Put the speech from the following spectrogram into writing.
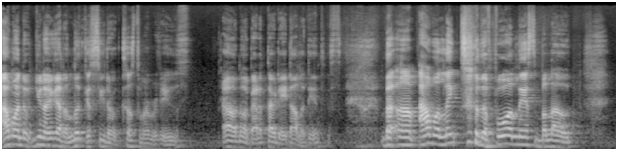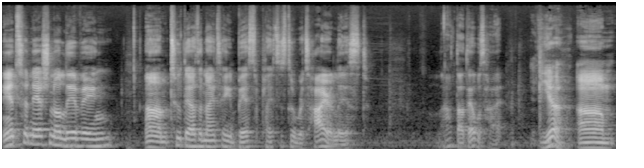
I wonder. You know, you gotta look and see the customer reviews. I don't know about a thirty eight dollar dentist, but um, I will link to the full list below. International Living, um, 2019 best places to retire list. I thought that was hot. Yeah. Um,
